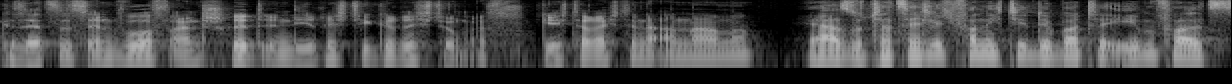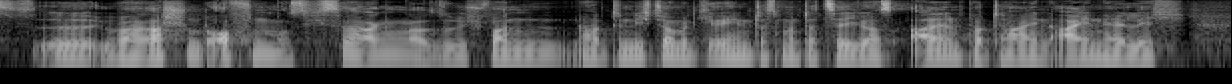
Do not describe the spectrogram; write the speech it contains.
Gesetzesentwurf ein Schritt in die richtige Richtung ist. Gehe ich da recht in der Annahme? Ja, also tatsächlich fand ich die Debatte ebenfalls äh, überraschend offen, muss ich sagen. Also ich fand, hatte nicht damit gerechnet, dass man tatsächlich aus allen Parteien einhellig äh,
